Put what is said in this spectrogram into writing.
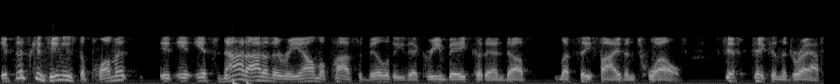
If this continues to plummet, it, it, it's not out of the realm of possibility that Green Bay could end up, let's say, five and twelve, fifth pick in the draft,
